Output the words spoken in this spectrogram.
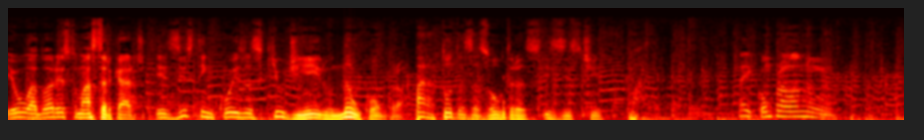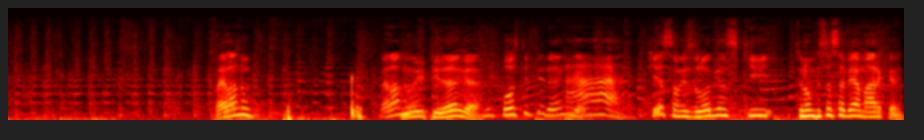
eu adoro esse do Mastercard. Existem coisas que o dinheiro não compra. Para todas as outras, existe Mastercard. Aí, compra lá no. Vai lá no. Vai lá no, No Ipiranga, no posto Ipiranga. Ah, Tia, são slogans que tu não precisa saber a marca,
